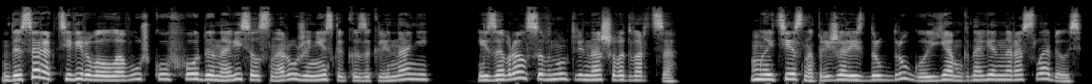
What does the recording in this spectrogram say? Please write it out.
Десар активировал ловушку у входа, навесил снаружи несколько заклинаний и забрался внутрь нашего дворца. Мы тесно прижались друг к другу, и я мгновенно расслабилась,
